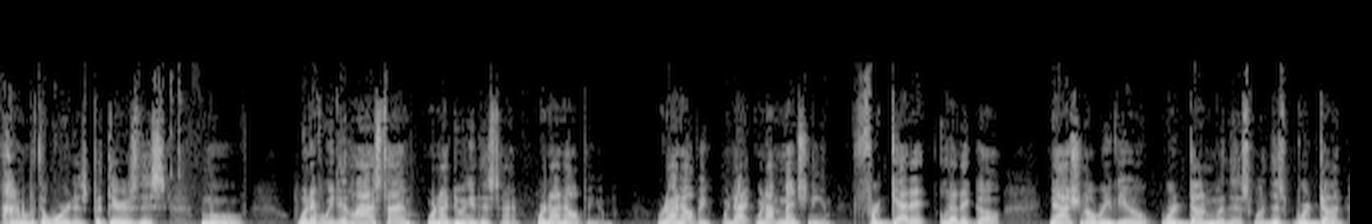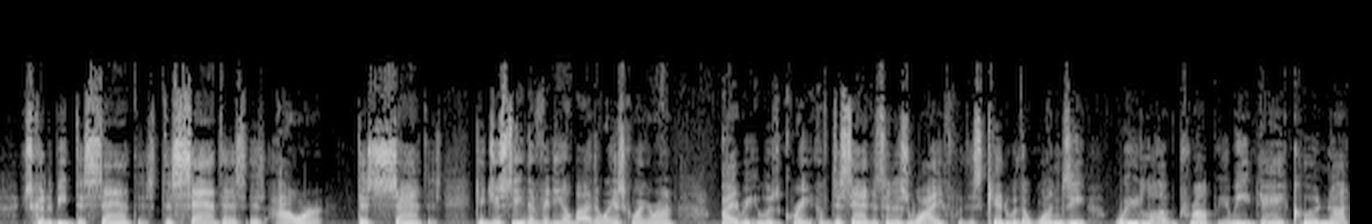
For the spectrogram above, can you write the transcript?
I don't know what the word is, but there's this move. Whatever we did last time, we're not doing it this time. We're not helping them. We're not helping. We're not we're not mentioning him. Forget it, let it go. National Review, we're done with this one. This we're done. It's going to be DeSantis. DeSantis is our DeSantis. Did you see the video by the way it's going around? It was great of DeSantis and his wife with his kid with a onesie. We love Trump. I mean, they could not.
